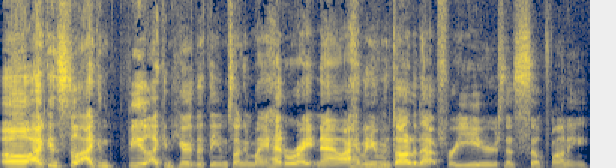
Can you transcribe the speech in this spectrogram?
Oh, I can still, I can feel, I can hear the theme song in my head right now. I haven't Mm-hmm. even thought of that for years. That's so funny.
